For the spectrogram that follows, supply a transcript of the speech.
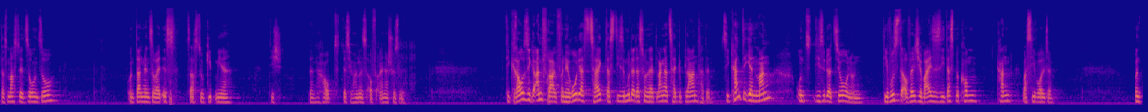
das machst du jetzt so und so. Und dann, wenn es soweit ist, sagst du, gib mir die, den Haupt des Johannes auf einer Schüssel. Die grausige Anfrage von Herodias zeigt, dass diese Mutter das schon seit langer Zeit geplant hatte. Sie kannte ihren Mann und die Situation und die wusste, auf welche Weise sie das bekommen kann, was sie wollte. Und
